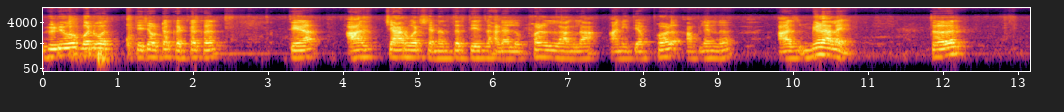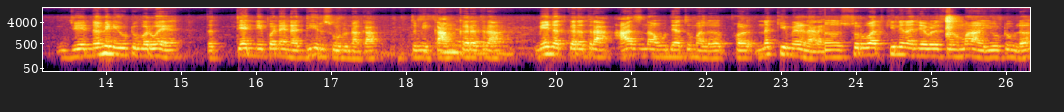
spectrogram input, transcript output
व्हिडिओ बनवत त्याच्यावर टकत टकत त्या आज चार वर्षानंतर ते झाडाला फळ लागला आणि त्या फळ आपल्याला आज मिळालंय. तर जे नवीन युट्यूबर वय तर त्यांनी पण आहे ना धीर सोडू नका. तुम्ही काम करत राहा. मेहनत करत राहा. आज ना उद्या तुम्हाला फळ नक्की मिळणार आहे. सुरुवात केली ना ज्या वेळेस मा युट्यूबला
